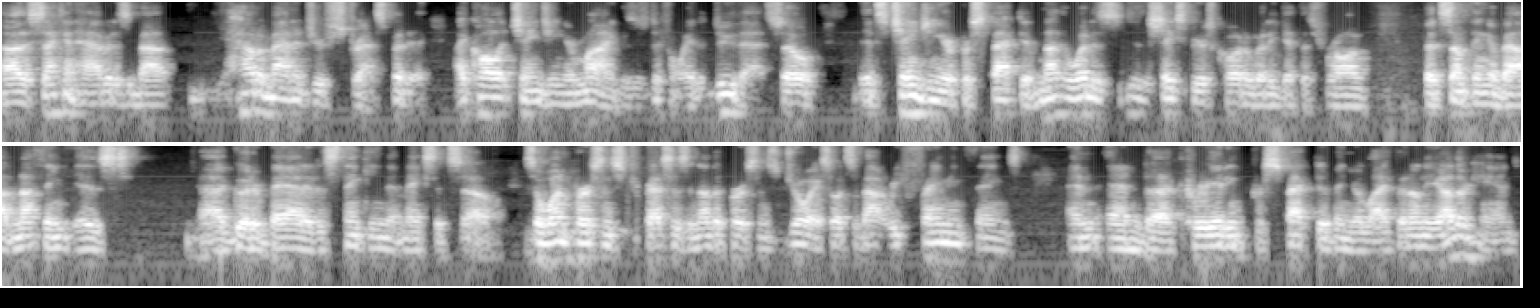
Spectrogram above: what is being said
uh, the second habit is about how to manage your stress but i call it changing your mind because there's a different way to do that so it's changing your perspective not what is shakespeare's quote i'm going to get this wrong but something about nothing is uh, good or bad. It is thinking that makes it so. So one person's stress is another person's joy. So it's about reframing things and and uh, creating perspective in your life and on the other hand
